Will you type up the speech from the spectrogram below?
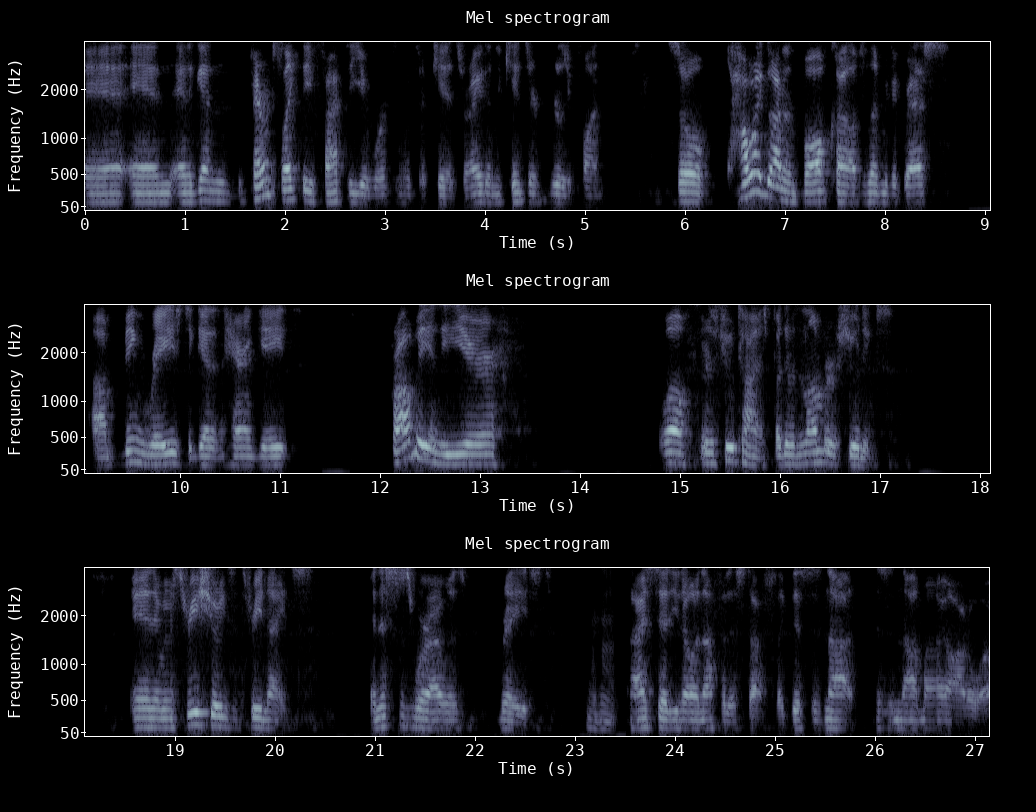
And, and, and again, the parents like the fact that you're working with their kids, right? And the kids are really fun. So, how I got involved, Kyle, if you let me digress, um, being raised to get in Heron Gate, probably in the year, well, there's a few times, but there was a number of shootings. And there was three shootings in three nights. And this is where I was raised. Mm-hmm. I said, you know, enough of this stuff. Like this is not this is not my Ottawa.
